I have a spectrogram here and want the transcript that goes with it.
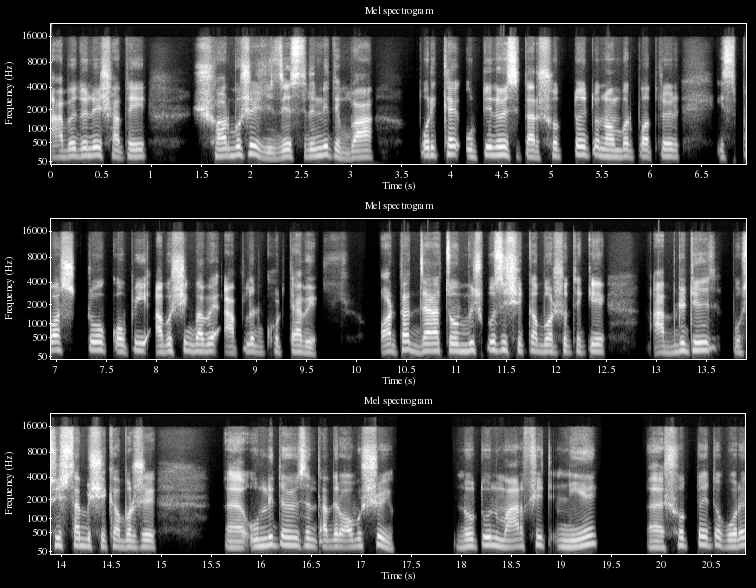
আবেদনের সাথে সর্বশেষ যে শ্রেণীতে বা পরীক্ষায় উত্তীর্ণ হয়েছে তার সত্যায়িত নম্বরপত্রের স্পষ্ট কপি আবশ্যিকভাবে আপলোড করতে হবে। অর্থাৎ যারা চব্বিশ পঁচিশ শিক্ষাবর্ষ থেকে আপডেটেড পঁচিশ ছাব্বিশ শিক্ষাবর্ষে উন্নীত হয়েছেন তাদের অবশ্যই নতুন মার্কশিট নিয়ে সত্যায়িত করে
